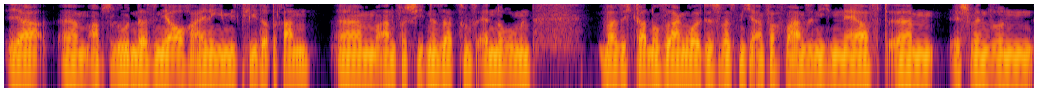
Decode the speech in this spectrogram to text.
Ja, ähm, absolut. Und da sind ja auch einige Mitglieder dran ähm, an verschiedenen Satzungsänderungen. Was ich gerade noch sagen wollte, ist, was mich einfach wahnsinnig nervt, ähm, ist, wenn so ein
